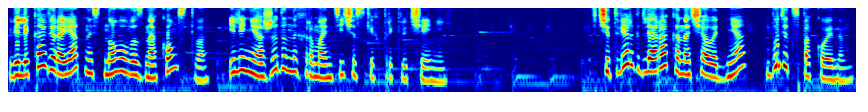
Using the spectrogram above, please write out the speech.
велика вероятность нового знакомства или неожиданных романтических приключений. В четверг для рака начало дня будет спокойным.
